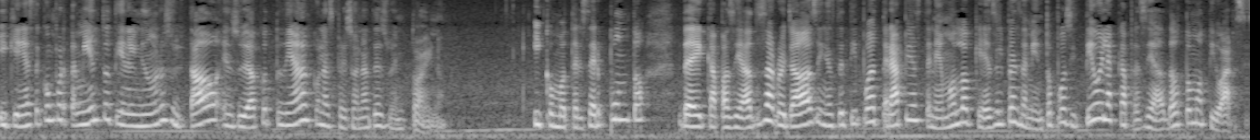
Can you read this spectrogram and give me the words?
y que en este comportamiento tiene el mismo resultado en su vida cotidiana con las personas de su entorno. Y como tercer punto de capacidades desarrolladas en este tipo de terapias tenemos lo que es el pensamiento positivo y la capacidad de automotivarse.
